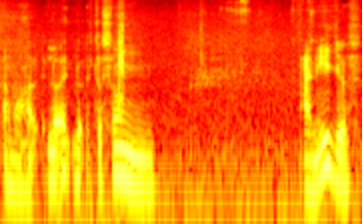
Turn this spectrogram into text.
Vamos a ver, estos son anillos.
